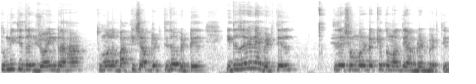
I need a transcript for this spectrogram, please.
तुम्ही तिथं जॉईन राहा. तुम्हाला बाकीचे अपडेट तिथं भेटतील. इथं जरी नाही भेटतील तिथे शंभर टक्के तुम्हाला ते अपडेट भेटतील.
